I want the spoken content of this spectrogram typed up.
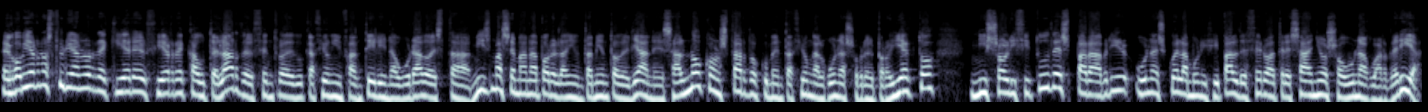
El gobierno asturiano requiere el cierre cautelar del centro de educación infantil inaugurado esta misma semana por el Ayuntamiento de Llanes, al no constar documentación alguna sobre el proyecto ni solicitudes para abrir una escuela municipal de 0 a 3 años o una guardería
